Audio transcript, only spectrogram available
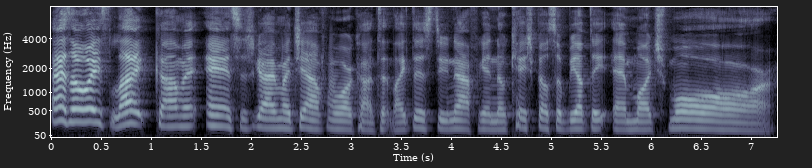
As always, like, comment, and subscribe to my channel for more content like this. Do not forget to notification bell so be update and much more.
